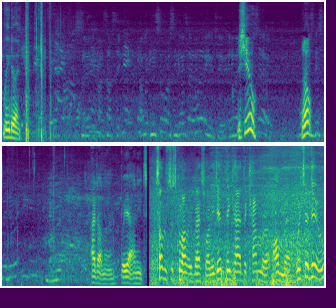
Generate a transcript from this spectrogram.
What are you doing? It's you. No. I don't know, but yeah, I need to. Tom's just come out with the best one. He didn't think I had the camera on me, which I do,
